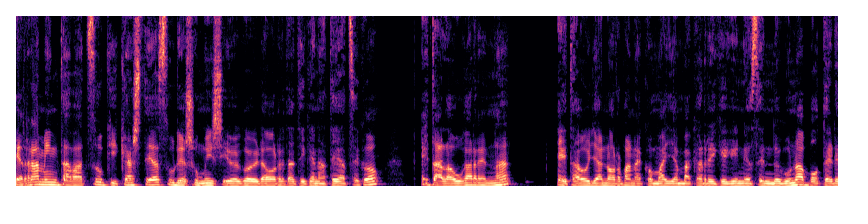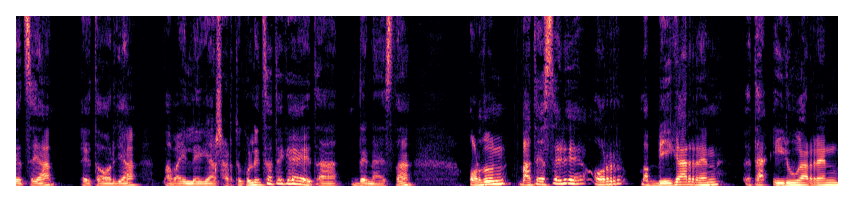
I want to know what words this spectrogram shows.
erraminta batzuk ikastea zure sumisioeko era horretatik ateatzeko, eta laugarrena, eta hoia norbanako mailan bakarrik egin ezen duguna, boteretzea, eta hor ja, babai legea sartuko litzateke, eta dena ez da. Orduan, batez ere, hor, ba, bigarren eta hirugarren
